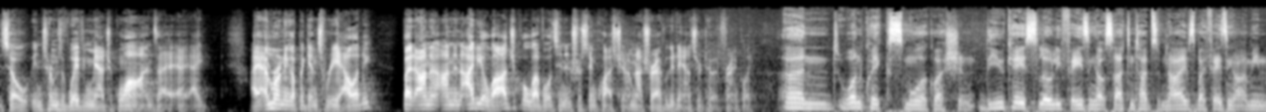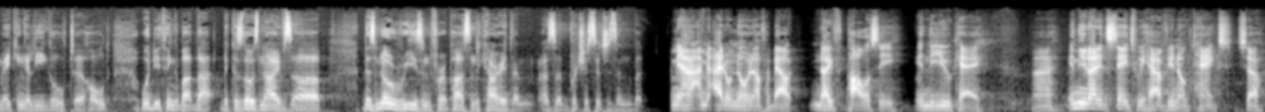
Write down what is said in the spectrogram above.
So, in terms of waving magic wands, I, I, I, am running up against reality. But on, a, on an ideological level, it's an interesting question. I'm not sure I have a good answer to it, frankly. And one quick, smaller question. The UK is slowly phasing out certain types of knives. By phasing out, I mean making illegal to hold. What do you think about that? Because those knives are, there's no reason for a person to carry them as a British citizen. But I mean, I, I don't know enough about knife policy in the UK. Uh, in the United States, we have, you know, tanks. So.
